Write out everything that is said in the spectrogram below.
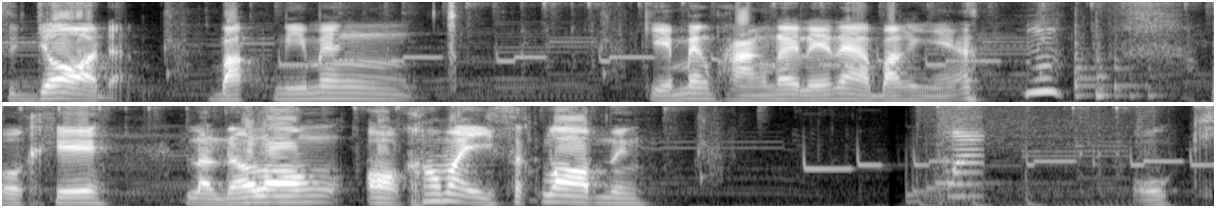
สุดยอดอะบักนี้แม่งเกมแม่งพังได้เลยนะบักอย่างเงี้ย โอเคเราเดี๋ยวลองออกเข้ามาอีกสักรอบหนึ่งโอเค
